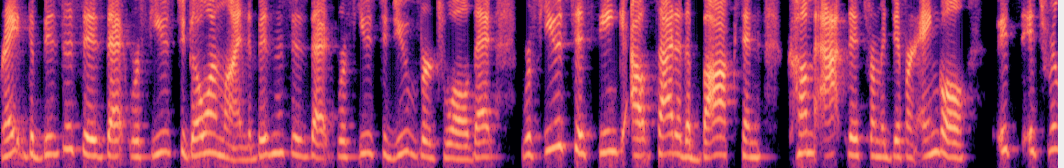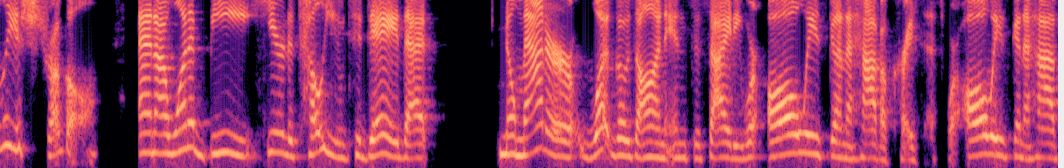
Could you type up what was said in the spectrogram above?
right? The businesses that refuse to go online, the businesses that refuse to do virtual, that refuse to think outside of the box and come at this from a different angle, it's it's really a struggle. And I want to be here to tell you today that no matter what goes on in society, we're always going to have a crisis. We're always going to have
